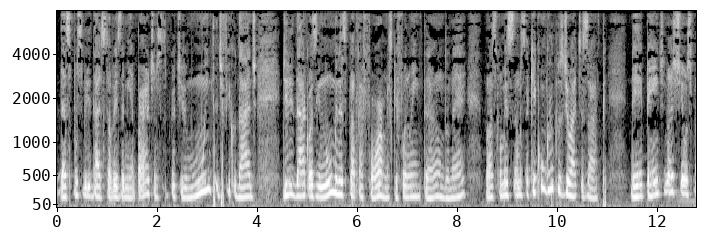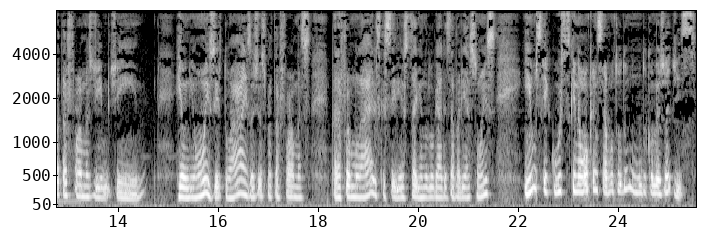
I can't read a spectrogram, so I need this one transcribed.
das possibilidades, talvez, da minha parte, não sei porque eu tive muita dificuldade de lidar com as inúmeras plataformas que foram entrando, né? Nós começamos aqui com grupos de WhatsApp. De repente, nós tínhamos plataformas de, de reuniões virtuais, as duas plataformas para formulários que seriam estariam no lugar das avaliações e uns recursos que não alcançavam todo mundo, como eu já disse.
